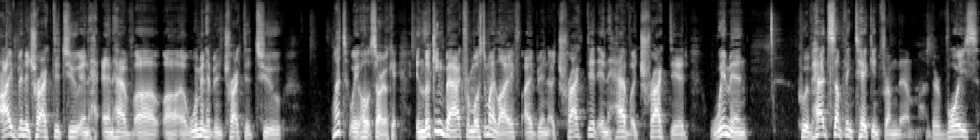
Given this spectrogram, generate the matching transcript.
I've been attracted to, and and have uh, uh, women have been attracted to. What? Wait, hold. Sorry. Okay. In looking back, for most of my life, I've been attracted and have attracted women who have had something taken from them their voice,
